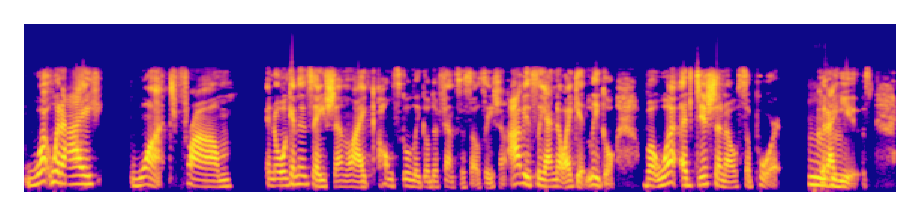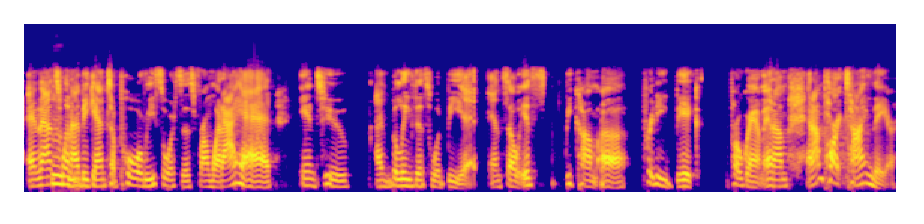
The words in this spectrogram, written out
what would I want from an organization like Homeschool Legal Defense Association? Obviously, I know I get legal, but what additional support could I Mhm. use? And that's when I Mhm. began to pull resources from what I had into, I believe this would be it. And so it's become a pretty big program. And I'm and I'm part time there.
